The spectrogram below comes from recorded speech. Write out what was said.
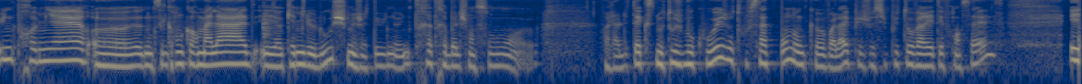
Une première, euh, donc c'est Grand Corps Malade et euh, Camille Lelouch, mais j'ai une, une très très belle chanson. euh, voilà, le texte me touche beaucoup et je trouve ça bon. Donc euh, voilà, et puis je suis plutôt variété française. Et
